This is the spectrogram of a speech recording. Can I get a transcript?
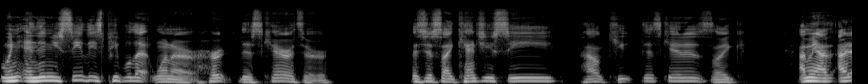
when and then you see these people that want to hurt this character it's just like can't you see how cute this kid is like i mean i i,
